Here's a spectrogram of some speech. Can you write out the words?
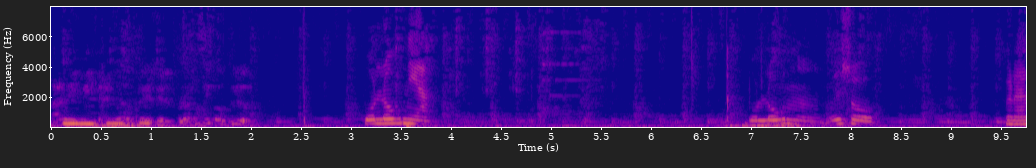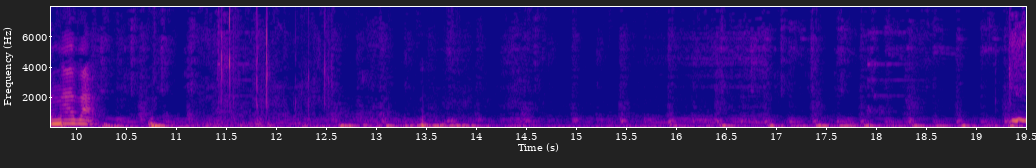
Adivina el nombre del próximo club. Bologna. Bologna, eso. Granada. ¿Qué es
